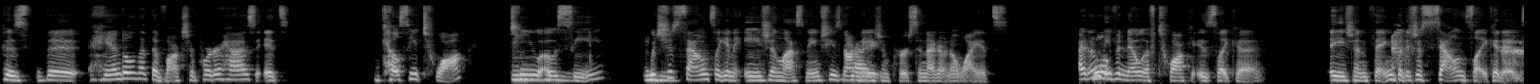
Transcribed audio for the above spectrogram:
because the handle that the Vox reporter has, it's Kelsey Tuoc, T U O C, mm-hmm. which just sounds like an Asian last name. She's not right. an Asian person. I don't know why it's, I don't well, even know if Tuoc is like a Asian thing, but it just sounds like it is.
